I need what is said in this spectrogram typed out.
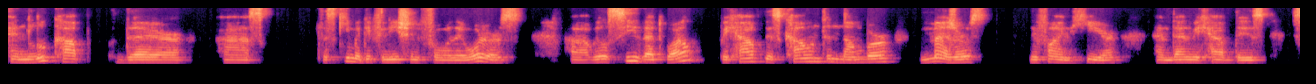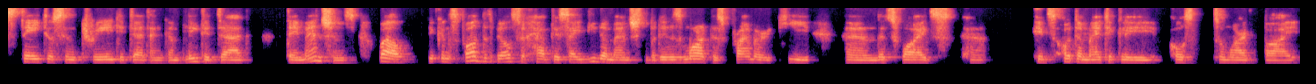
and look up their uh, the schema definition for the orders, uh, we'll see that well we have this count and number measures defined here, and then we have this status and created that and completed that dimensions, well, you can spot that we also have this ID dimension, but it is marked as primary key, and that's why it's uh, it's automatically also marked by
